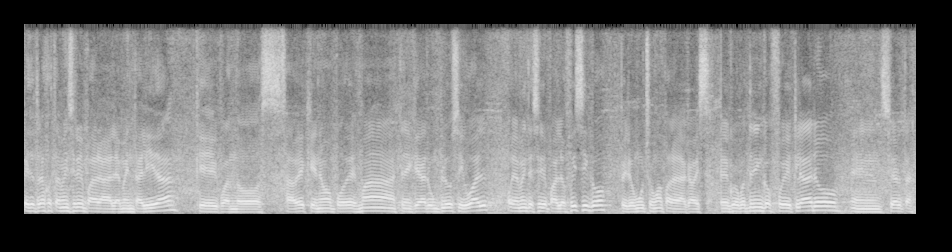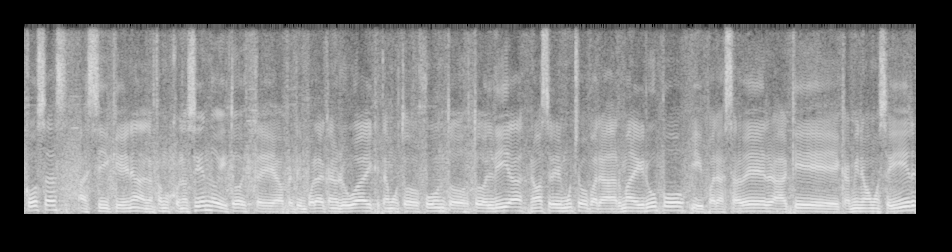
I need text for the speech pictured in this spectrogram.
Este trabajo también sirve para la mentalidad, que cuando sabes que no podés más, tenés que dar un plus igual. Obviamente sirve para lo físico, pero mucho más para la cabeza. El cuerpo técnico fue claro en ciertas cosas, así que nada, nos estamos conociendo y toda esta pretemporada acá en Uruguay, que estamos todos juntos todo el día, nos va a servir mucho para armar el grupo y para saber a qué camino vamos a seguir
